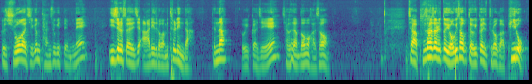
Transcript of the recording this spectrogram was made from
그래서 주어가 지금 단수기 때문에 is를 써야 되지 are이 들어가면 틀린다. 됐나? 여기까지. 자, 그다음 넘어가서 자, 부사절이 또 여기서부터 여기까지 들어가. 비록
